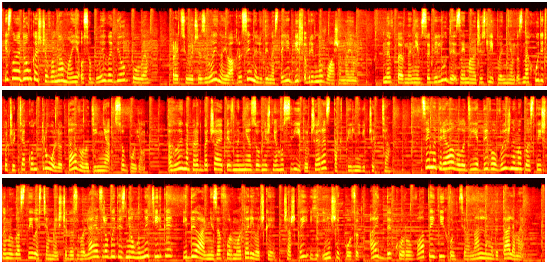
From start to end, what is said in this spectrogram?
Існує думка, що вона має особливе біополе. Працюючи з глиною, агресивна людина стає більш врівноваженою. Невпевнені в собі люди, займаючись ліпленням, знаходять почуття контролю та володіння собою. Глина передбачає пізнання зовнішнього світу через тактильні відчуття. Цей матеріал володіє дивовижними пластичними властивостями, що дозволяє зробити з нього не тільки ідеальні за формою тарілочки, чашки й інший посуд, а й декорувати їх функціональними деталями,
